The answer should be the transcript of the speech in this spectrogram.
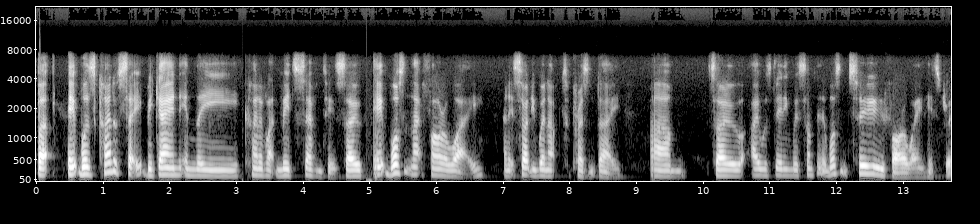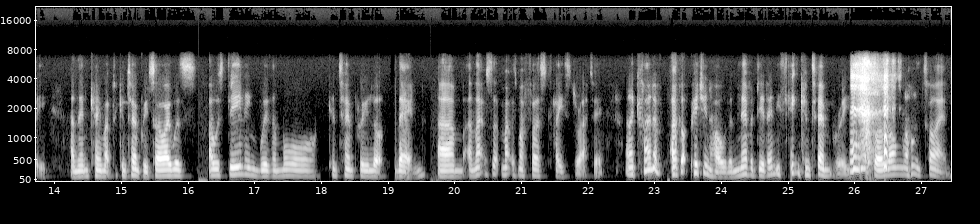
But it was kind of set. It began in the kind of like mid 70s, so it wasn't that far away, and it certainly went up to present day. Um, so I was dealing with something that wasn't too far away in history, and then came up to contemporary. So I was I was dealing with a more contemporary look then, um, and that was that was my first taster at it. And I kind of I got pigeonholed and never did anything contemporary for a long, long time.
